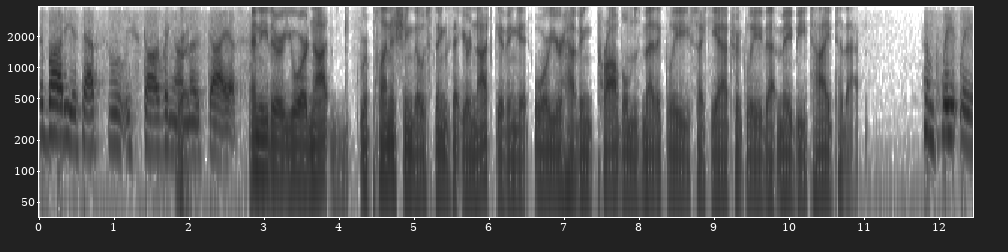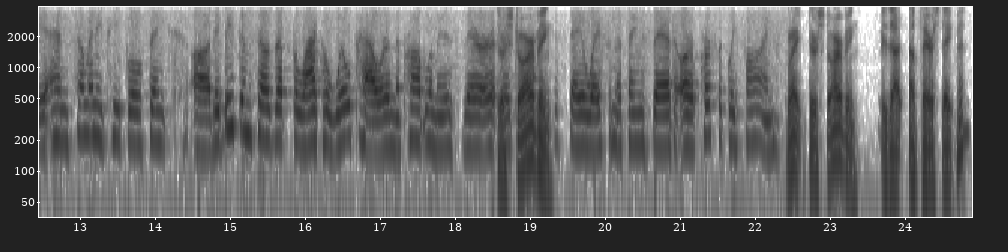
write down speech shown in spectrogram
The body is absolutely starving on Right. those diets. And either you're not replenishing those things that you're not giving it or you're having problems medically, psychiatrically that may be tied to that. Completely. And so many people think uh, they beat themselves up for lack of willpower, and the problem is they're, They're trying starving. to stay away from the things that are perfectly fine. Right, they're starving. Is that a fair statement?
